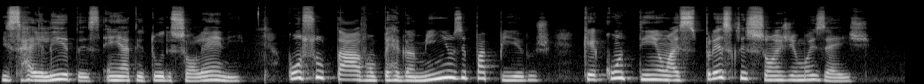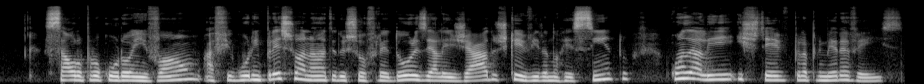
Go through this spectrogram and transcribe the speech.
Israelitas, em atitude solene, consultavam pergaminhos e papiros que continham as prescrições de Moisés. Saulo procurou em vão a figura impressionante dos sofredores e aleijados que vira no recinto quando ali esteve pela primeira vez.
